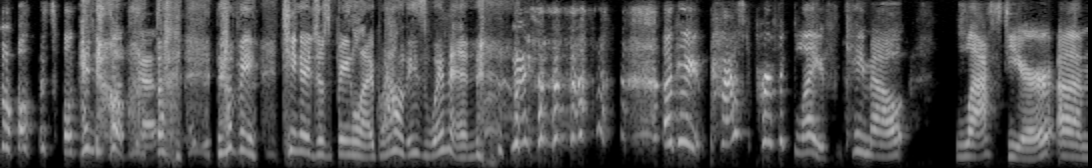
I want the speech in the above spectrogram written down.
whole this whole I know. podcast. There'll be teenagers being like, wow, these women. okay, Past Perfect Life came out last year. Um,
